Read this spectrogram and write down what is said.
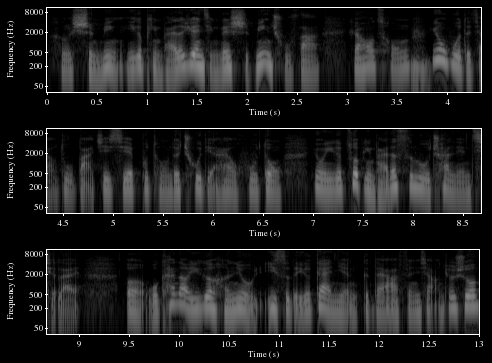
和使命，一个品牌的愿景跟使命出发，然后从用户的角度把这些不同的触点还有互动，用一个做品牌的思路串联起来。呃，我看到一个很有意思的一个概念跟大家分享，就是说，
